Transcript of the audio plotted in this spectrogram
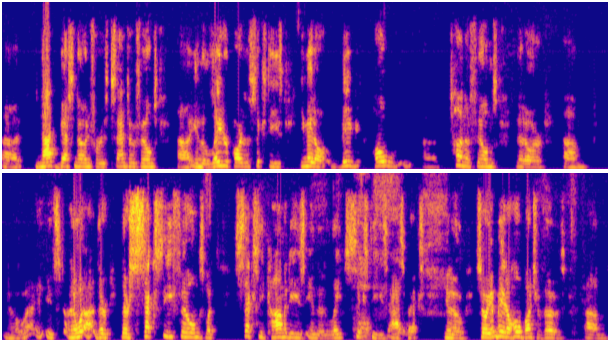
uh, not best known for his Santo films. Uh, in the later part of the 60s, he made a big whole uh, ton of films that are, um, you know, it's I don't know they're they're sexy films, but sexy comedies in the late 60s oh. aspects, you know. So he made a whole bunch of those. Um,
